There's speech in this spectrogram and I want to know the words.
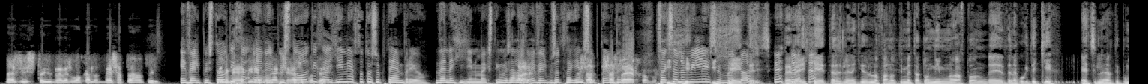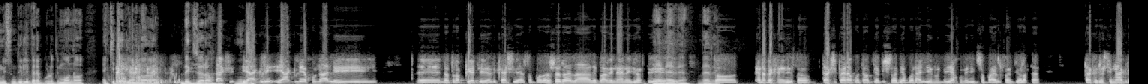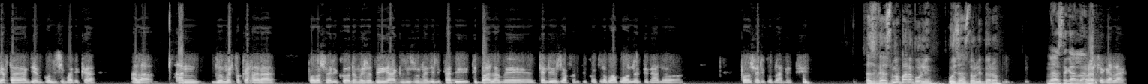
να ζήσεις το Universal Walk μέσα από το Anfield. Ευελπιστώ ότι, θα, ευελπιστώ ότι θα γίνει αυτό το Σεπτέμβριο. Δεν έχει γίνει μέχρι στιγμής, αλλά Άρα. ευελπιστώ ότι θα γίνει Σεπτέμβριο. Θα ξαναμιλήσουμε. Οι haters, βέβαια οι haters λένε κύριε Λοφάνο ότι μετά τον ύμνο αυτόν ε, δεν ακούγεται εκεί. Έτσι λένε αυτοί που μισούν τη Λίβερπουλ, ότι μόνο εκεί τα δίνουν όλα. δεν ξέρω. Εντάξει, οι, Άγγλοι, οι Άγγλοι έχουν άλλη ε, νοοτροπία τη διαδικασία στο ποδόσφαιρο, αλλά δεν πάει να είναι γιορτή. Ε, βέβαια, βέβαια. Το, ένα παιχνίδι, στο, εντάξει, πέρα από τα όποια επεισόδια μπορεί να γίνουν ή έχουν γίνει στο παρελθόν και όλα αυτά, τα αφήνω στην άκρη αυτά, αν είναι πολύ σημαντικά. Αλλά αν δούμε στο καθαρά ποδοσφαιρικό, νομίζω ότι οι Άγγλοι ζουν γενικά την, την μπάλα με τελείως διαφορετικό τρόπο από όλο την άλλο ποδοσφαιρικό πλανήτη. Σας ευχαριστούμε πάρα πολύ που ήσασταν στο Λίμπερο. Να είστε καλά. Να είστε καλά.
